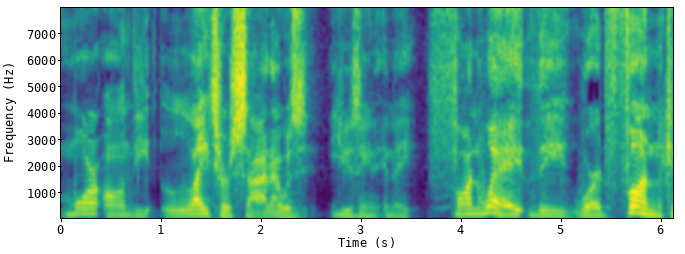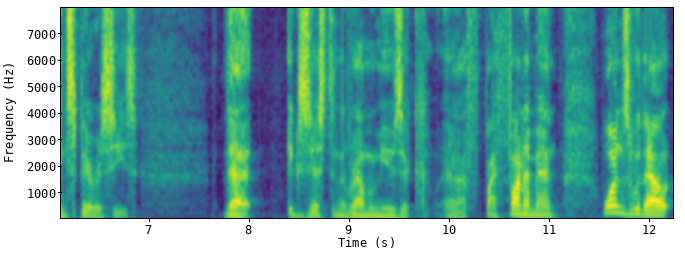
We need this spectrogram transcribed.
more on the lighter side. I was using in a fun way the word fun conspiracies that exist in the realm of music. Uh, by fun, I meant ones without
